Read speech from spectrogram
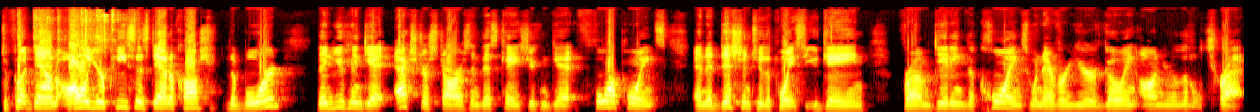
to put down all your pieces down across the board, then you can get extra stars. In this case, you can get four points in addition to the points that you gain from getting the coins whenever you're going on your little trek.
